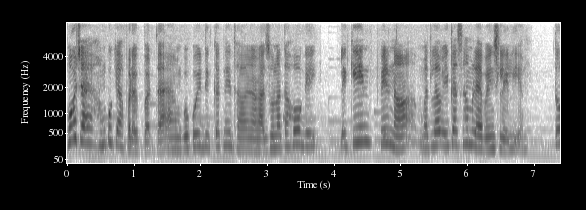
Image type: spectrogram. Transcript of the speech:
हो जाए, हमको क्या फ़र्क पड़ता है? हमको कोई दिक्कत नहीं था, नाराज़ होना था हो गई। लेकिन फिर ना मतलब एक तरह से हम रेवेंज ले लिए। तो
